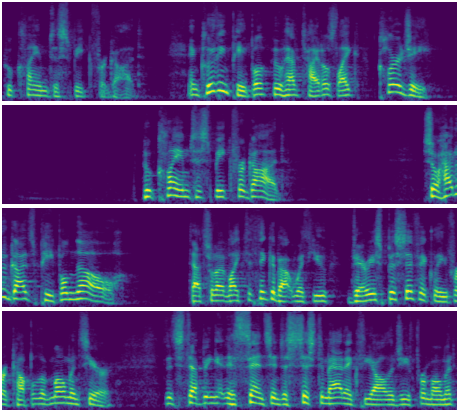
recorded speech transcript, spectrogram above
who claim to speak for God, including people who have titles like clergy, who claim to speak for God. So, how do God's people know? That's what I'd like to think about with you very specifically for a couple of moments here. Stepping, in a sense, into systematic theology for a moment,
